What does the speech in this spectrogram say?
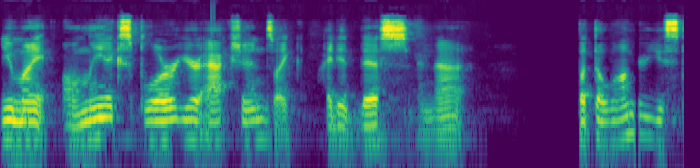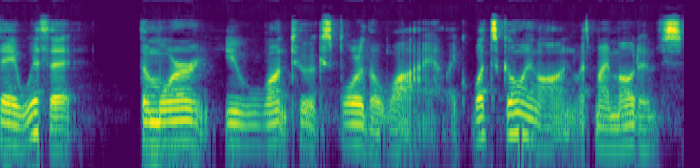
you might only explore your actions, like I did this and that. But the longer you stay with it, the more you want to explore the why. Like, what's going on with my motives?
